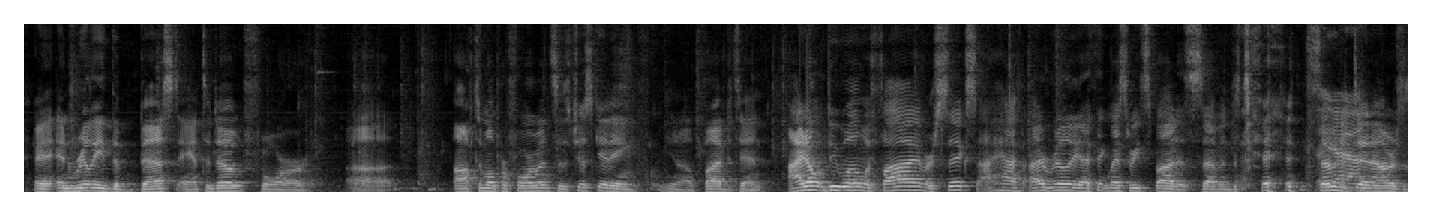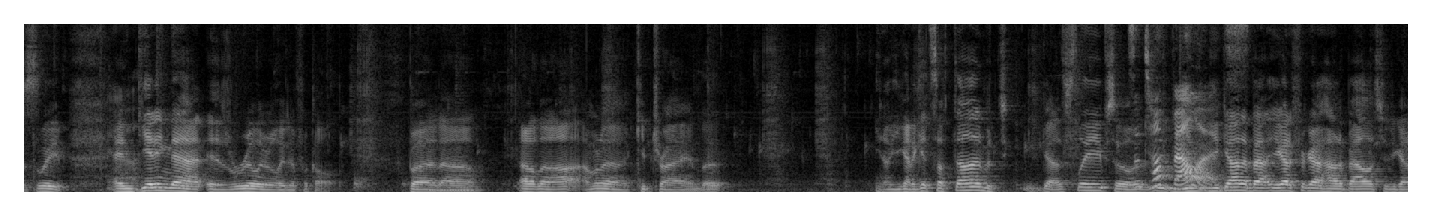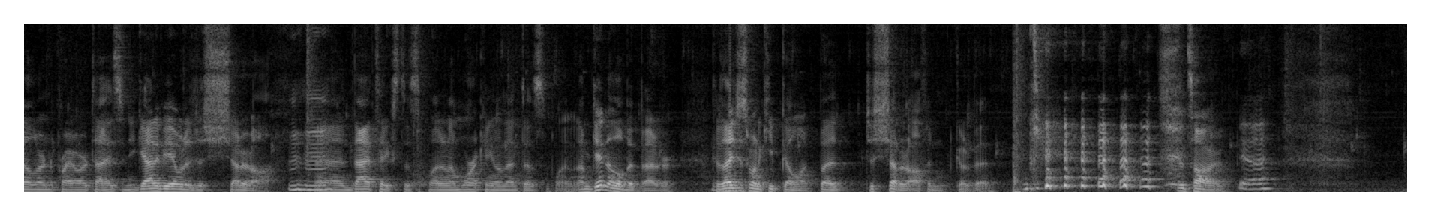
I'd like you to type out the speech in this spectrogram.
and, and really the best antidote for uh, optimal performance is just getting you know five to ten. I don't do well with five or six. I have I really I think my sweet spot is seven to ten, seven Yeah. to ten hours of sleep, and getting that is really really difficult. But uh, I don't know. I, I'm gonna keep trying, but. You know, you got to get stuff done, but you got to sleep. So It's a tough you- you- balance. You, got to ba- you got to figure out how to balance, and you got to learn to prioritize, and you got to be able to just shut it off. Mm-hmm. And that takes discipline, and I'm working on that discipline. I'm getting a little bit better because I just want to keep going, but just shut it off and go to bed. it's hard. yeah.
